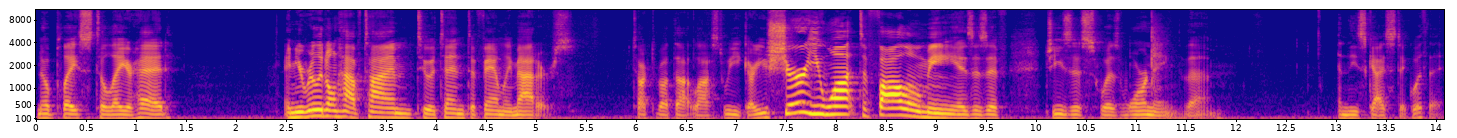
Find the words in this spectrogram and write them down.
no place to lay your head, and you really don't have time to attend to family matters talked about that last week. Are you sure you want to follow me? Is as if Jesus was warning them. And these guys stick with it,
